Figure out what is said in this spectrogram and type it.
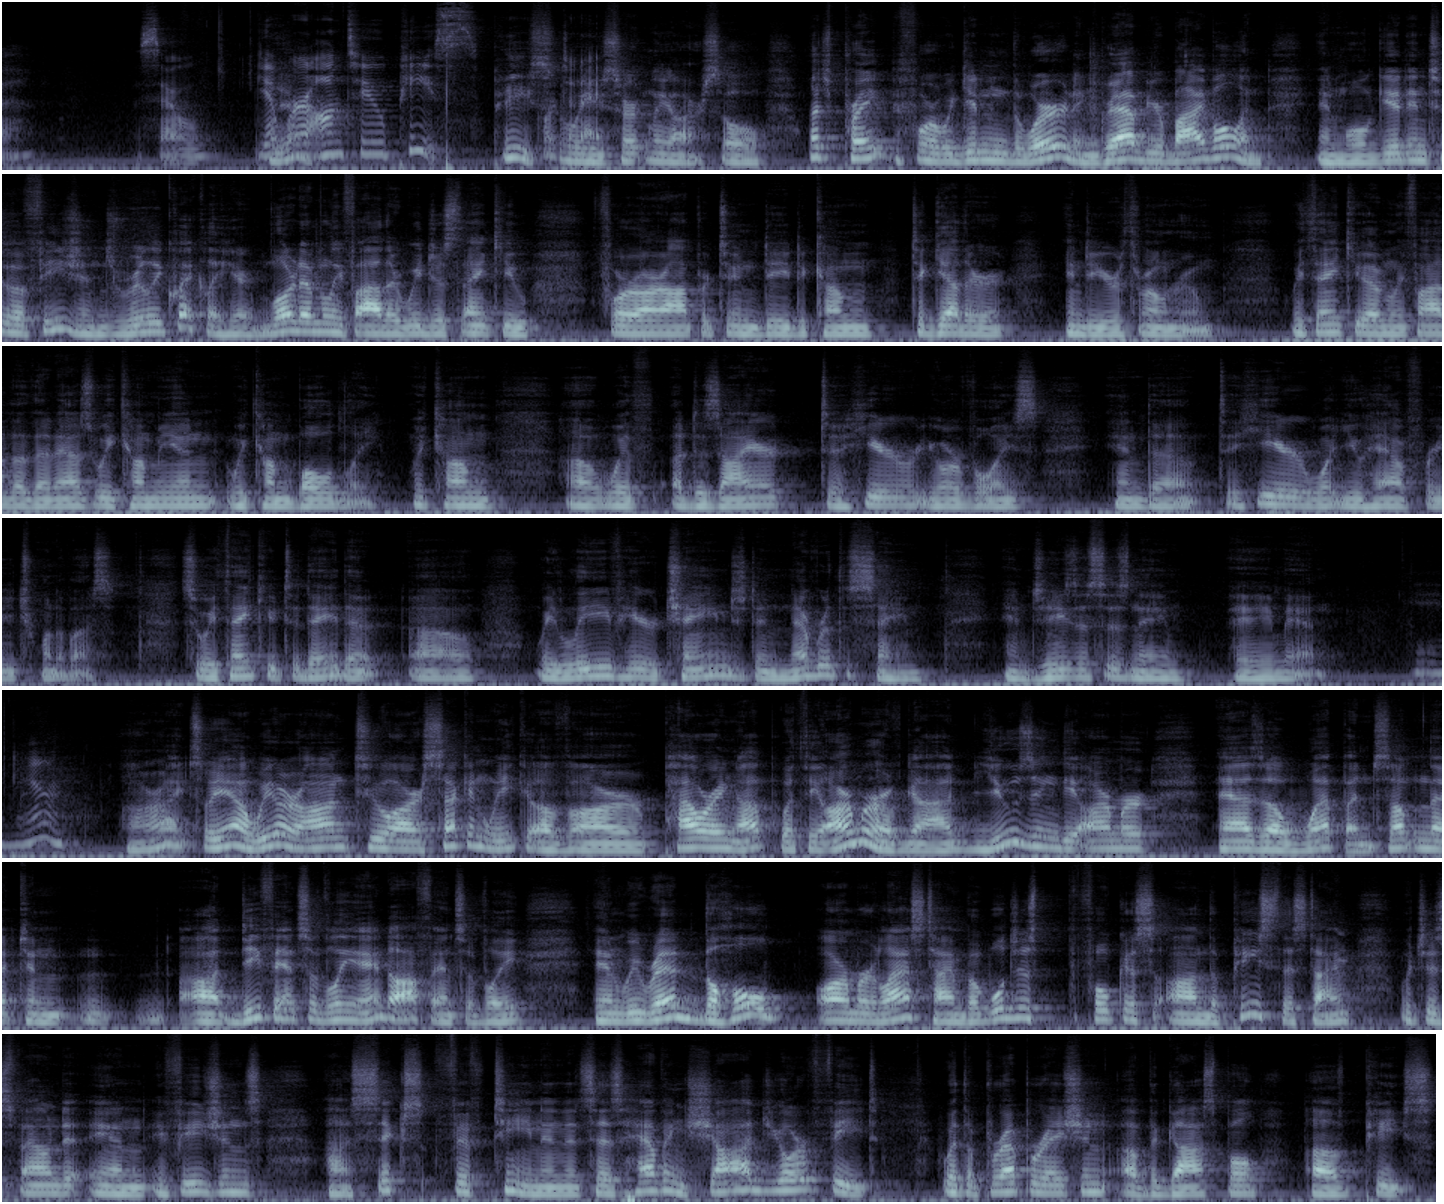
so, yeah, Yeah. we're on to peace. Peace, we certainly are. So let's pray before we get into the Word and grab your Bible and, and we'll get into Ephesians really quickly here. Lord Heavenly Father, we just thank you for our opportunity to come together into your throne room. We thank you, Heavenly Father, that as we come in, we come boldly. We come uh, with a desire to hear your voice and uh, to hear what you have for each one of us. So we thank you today that uh, we leave here changed and never the same. In Jesus' name, amen. Amen. All right, so yeah, we are on to our second week of our powering up with the armor of God, using the armor as a weapon, something that can uh, defensively and offensively. And we read the whole armor last time, but we'll just focus on the piece this time, which is found in Ephesians uh, 6:15, and it says, "Having shod your feet with the preparation of the gospel of peace."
